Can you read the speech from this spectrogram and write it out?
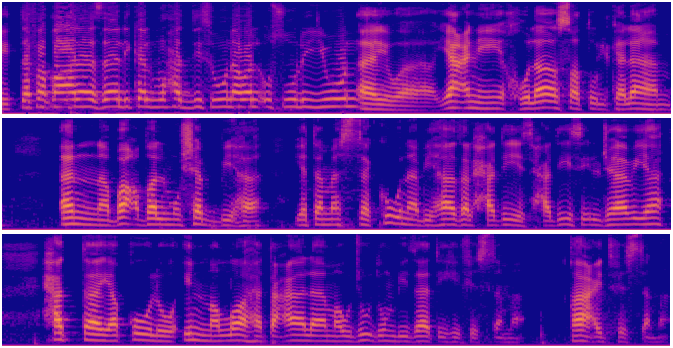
اتفق على ذلك المحدثون والأصوليون. أيوة يعني خلاصة الكلام أن بعض المشبهة يتمسكون بهذا الحديث حديث الجارية حتى يقولوا إن الله تعالى موجود بذاته في السماء قاعد في السماء.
